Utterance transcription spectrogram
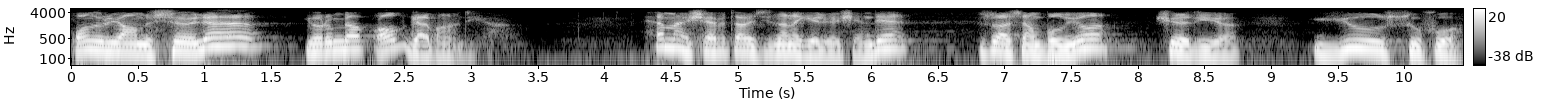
Onu rüyamı söyle. Yorum yap. Al gel bana diyor. Hemen abi zindana geliyor şimdi. Yusuf Aleyhisselam buluyor. Şöyle diyor. Yusuf'u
